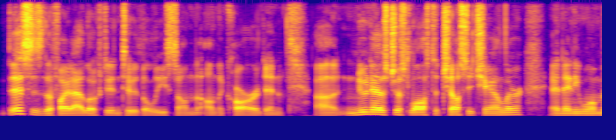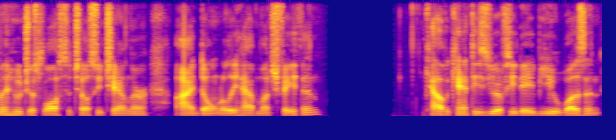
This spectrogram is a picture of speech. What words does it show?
This is the fight I looked into the least on the, on the card. And uh, Nunes just lost to Chelsea Chandler, and any woman who just lost to Chelsea Chandler, I don't really have much faith in. Cavalcanti's UFC debut wasn't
